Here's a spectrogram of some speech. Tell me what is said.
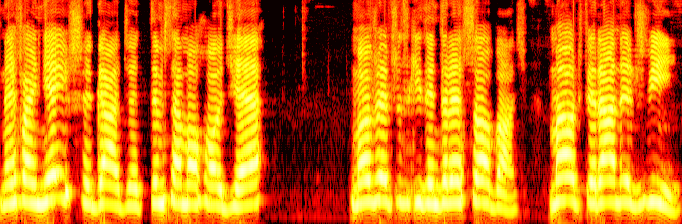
najfajniejszy gadżet w tym samochodzie może wszystkich zainteresować. Ma otwierane drzwi.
